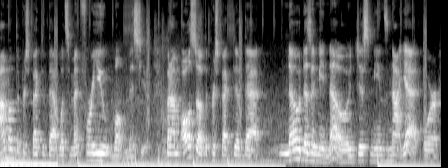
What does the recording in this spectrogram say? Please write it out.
I'm of the perspective that what's meant for you won't miss you, but I'm also of the perspective that no doesn't mean no, it just means not yet or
